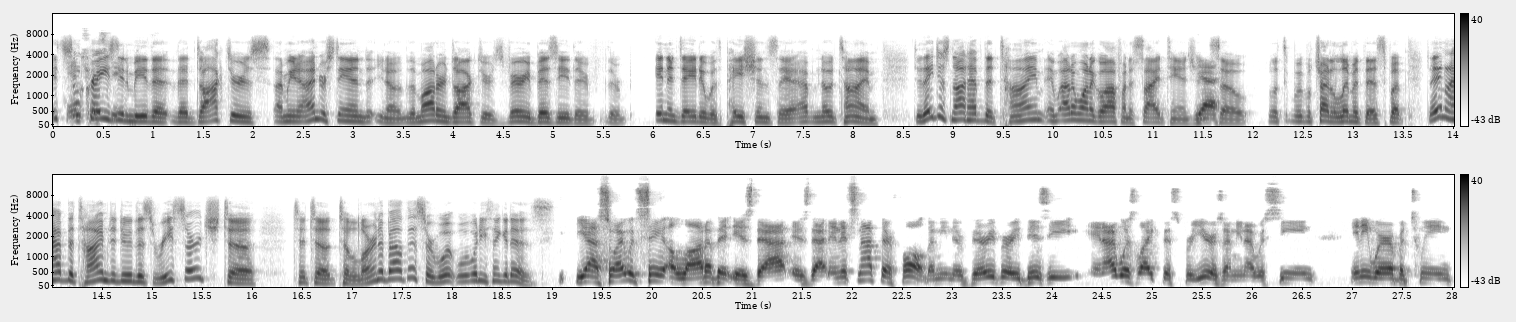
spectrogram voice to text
it's, it's so crazy to me that the doctors i mean i understand you know the modern doctor is very busy they're they're inundated with patients they have no time do they just not have the time and i don't want to go off on a side tangent yeah. so let's we'll try to limit this, but they don't have the time to do this research to to to to learn about this, or what what do you think it is? Yeah, so I would say a lot of it is that is that, and it's not their fault. I mean, they're very very busy, and I was like this for years. I mean, I was seeing anywhere between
